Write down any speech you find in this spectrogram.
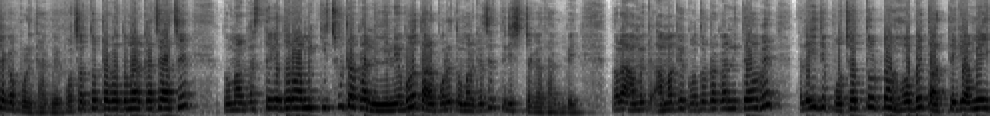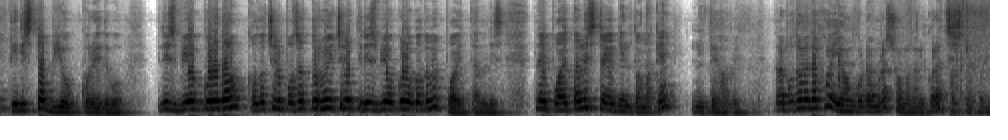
টাকা পড়ে থাকবে? পঁচাত্তর টাকা তোমার কাছে আছে। তোমার কাছ থেকে ধরো আমি কিছু টাকা নিয়ে নেব, তারপরে তোমার কাছে তিরিশ টাকা থাকবে। তাহলে আমি আমাকে কত টাকা নিতে হবে? তাহলে এই যে পঁচাত্তরটা হবে, তার থেকে আমি এই তিরিশটা বিয়োগ করে দেবো। তিরিশ বিয়োগ করে দাও, কত ছিল? পঁচাত্তর হয়েছিল, তিরিশ বিয়োগ করে কত হবে? পঁয়তাল্লিশ। তাহলে এই পঁয়তাল্লিশ টাকা কিন্তু আমাকে নিতে হবে। তাহলে প্রথমে দেখো, এই অঙ্কটা আমরা সমাধান করার চেষ্টা করি।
